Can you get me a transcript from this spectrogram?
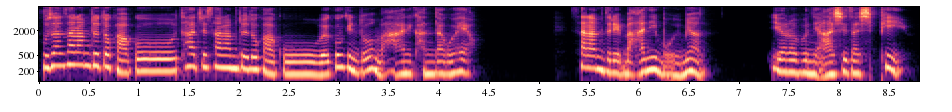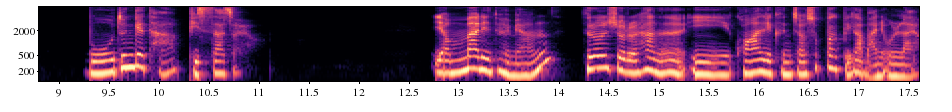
부산 사람들도 가고 타지 사람들도 가고 외국인도 많이 간다고 해요. 사람들이 많이 모이면 여러분이 아시다시피 모든 게 다 비싸져요. 연말이 되면 드론쇼를 하는 이 광안리 근처 숙박비가 많이 올라요.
